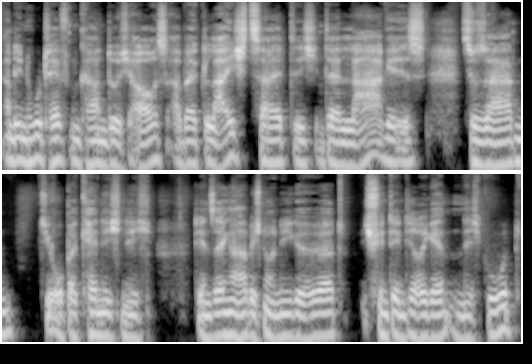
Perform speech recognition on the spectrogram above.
an den Hut heften kann, durchaus, aber gleichzeitig in der Lage ist zu sagen, die Oper kenne ich nicht, den Sänger habe ich noch nie gehört, ich finde den Dirigenten nicht gut.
